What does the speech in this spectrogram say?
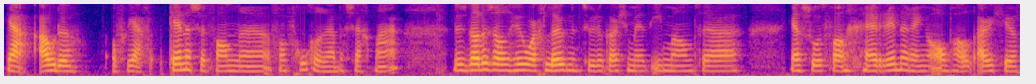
ja, oude of ja, kennissen van, uh, van vroeger hebben, zeg maar. Dus dat is al heel erg leuk natuurlijk als je met iemand uh, ja, een soort van herinneringen ophaalt uit je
